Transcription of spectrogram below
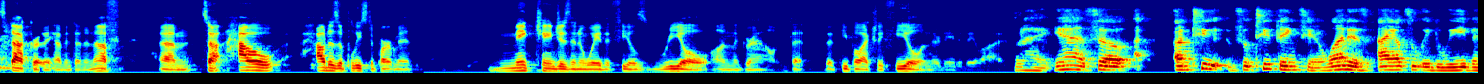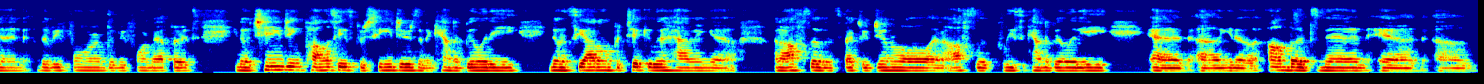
stuck or they haven't done enough. Um, so how how does a police department make changes in a way that feels real on the ground that that people actually feel in their day-to-day lives? Right. Yeah. So uh, on two so two things here. One is i absolutely believe in the reform the reform efforts you know changing policies procedures and accountability. You know in seattle in particular having a, an office of inspector general and office of police accountability and uh, you know ombudsman and um,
